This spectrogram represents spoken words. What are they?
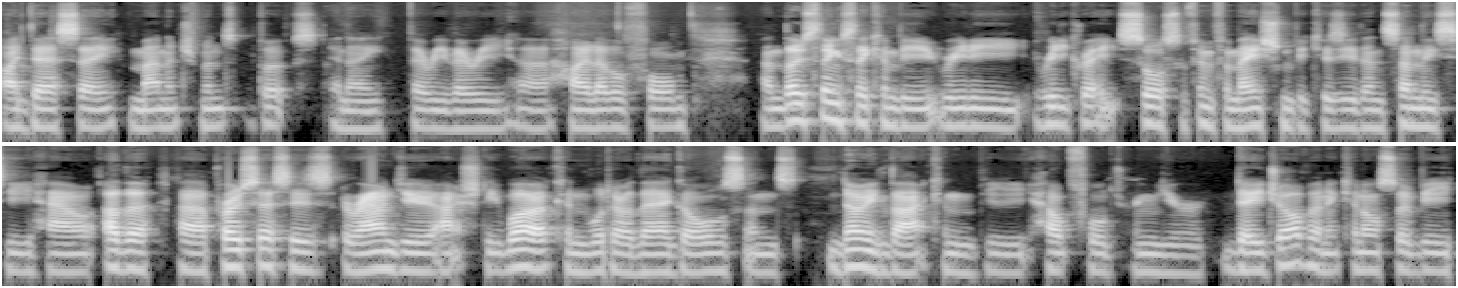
I dare say management books in a very very uh, high level form, and those things they can be really really great source of information because you then suddenly see how other uh, processes around you actually work and what are their goals. And knowing that can be helpful during your day job and it can also be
